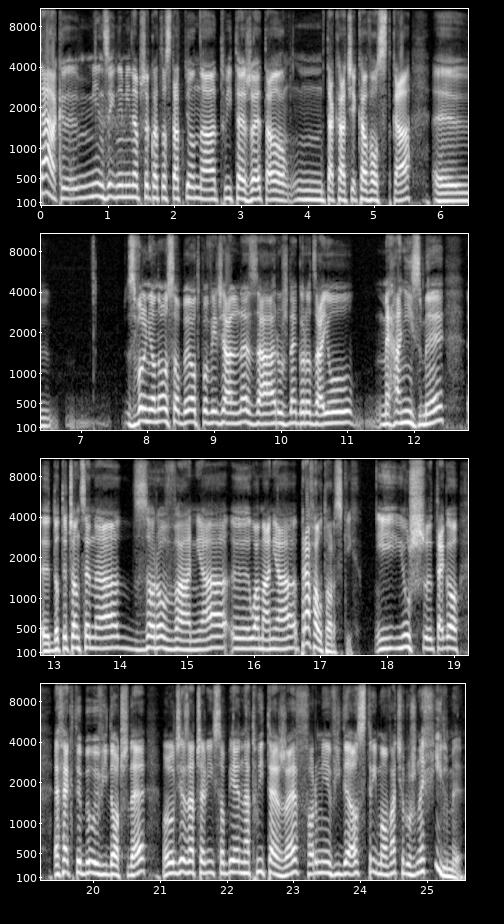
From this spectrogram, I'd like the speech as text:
Tak, y, między innymi na przykład ostatnio na Twitterze to mm, taka ciekawostka. Yy, zwolniono osoby odpowiedzialne za różnego rodzaju mechanizmy y, dotyczące nadzorowania y, łamania praw autorskich. I już tego efekty były widoczne, bo ludzie zaczęli sobie na Twitterze w formie wideo streamować różne filmy.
